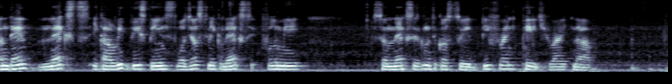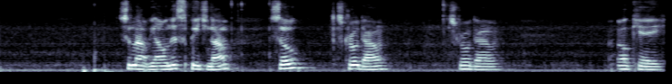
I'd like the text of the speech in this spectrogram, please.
And then next you can read these things well just click next. Follow me. So next is going to take us to a different page right now so now we are on this page now so scroll down scroll down okay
